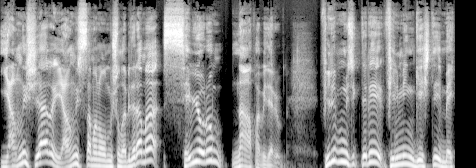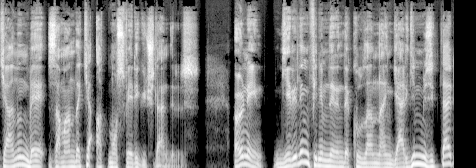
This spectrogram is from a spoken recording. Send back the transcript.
yanlış yer yanlış zaman olmuş olabilir ama seviyorum ne yapabilirim? Film müzikleri filmin geçtiği mekanın ve zamandaki atmosferi güçlendirir. Örneğin gerilim filmlerinde kullanılan gergin müzikler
